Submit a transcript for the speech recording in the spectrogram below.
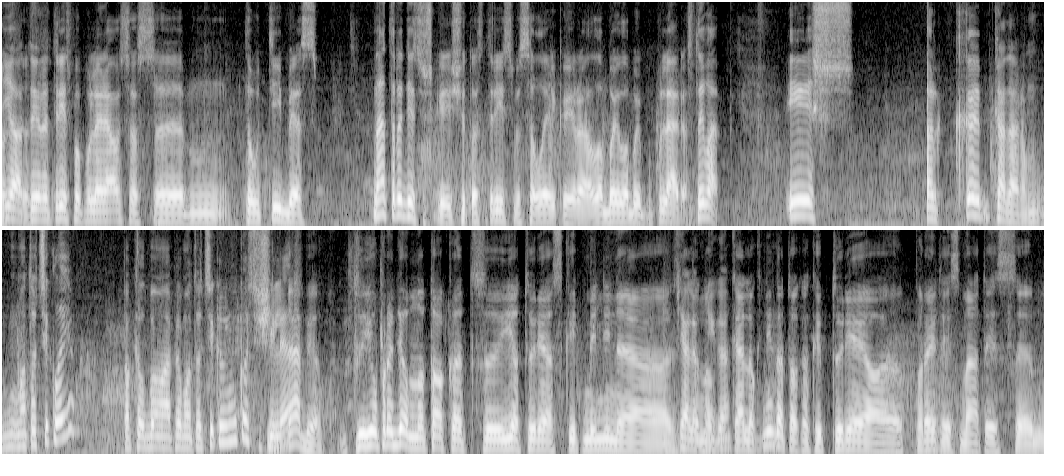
Jo, tai yra trys populiariausios em, tautybės. Na, tradiciškai šitos trys visą laiką yra labai labai populiarios. Tai va, iš... Ar kaip, ką darom? Motociklai? Pakalbam apie motociklininkus iš Be eilės? abejo. Tai Jau pradėjom nuo to, kad jie turėjo skaitmeninę Kelio nu, knygą. kelio knygą, tokią kaip turėjo praeitais metais em,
